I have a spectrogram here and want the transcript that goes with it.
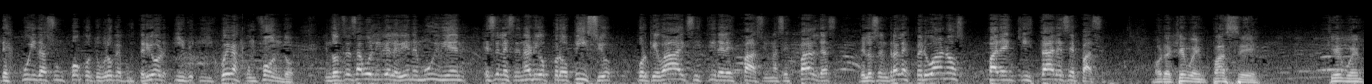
descuidas un poco tu bloque posterior y, y juegas con fondo. Entonces a Bolivia le viene muy bien, es el escenario propicio porque va a existir el espacio en las espaldas de los centrales peruanos para enquistar ese pase. Ahora, qué buen pase. Qué buen.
